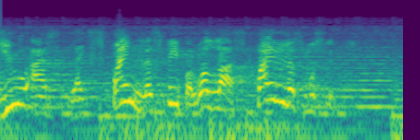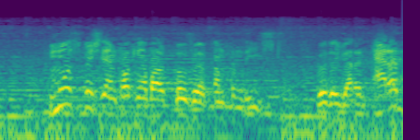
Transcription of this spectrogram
you are like spineless people. Wallah, spineless Muslims. Most especially I'm talking about those who have come from the East. Whether you are an Arab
